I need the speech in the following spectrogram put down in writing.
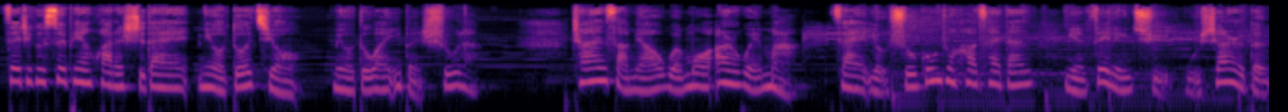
在这个碎片化的时代，你有多久没有读完一本书了？长按扫描文末二维码，在有书公众号菜单免费领取五十二本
